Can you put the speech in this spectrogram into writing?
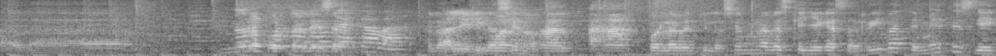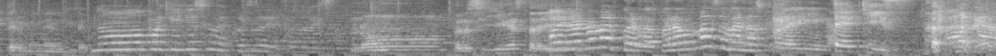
A la... No La recuerdo dónde fortaleza. acaba. A la Al ventilación. al- ajá. Por la ventilación, una vez que llegas arriba, te metes y ahí termina el demo. No, porque yo sí me acuerdo de todo eso. No, pero sí llega hasta ahí. Bueno, no me acuerdo, pero más o menos por ahí llega. X. Ajá.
